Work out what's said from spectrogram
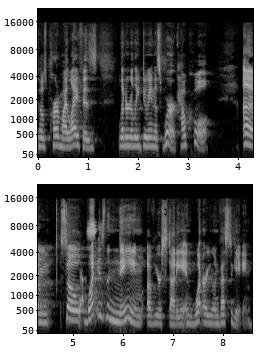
that was part of my life is literally doing this work. How cool! Um, so yes. what is the name of your study, and what are you investigating?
